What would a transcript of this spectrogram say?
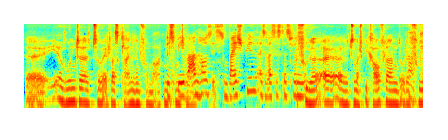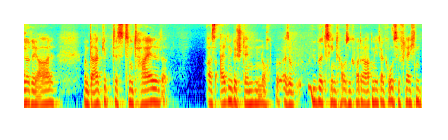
äh, runter zu etwas kleineren Formaten. SB-Warenhaus ist zum Beispiel, also was ist das für ein... Früher, äh, also zum Beispiel Kaufland oder ah, okay. früher Real. Und da gibt es zum Teil aus alten Beständen noch, also über 10.000 Quadratmeter große Flächen.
